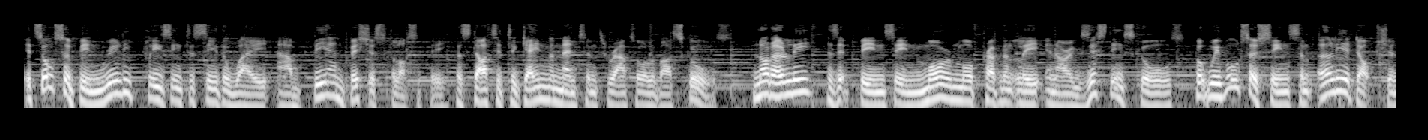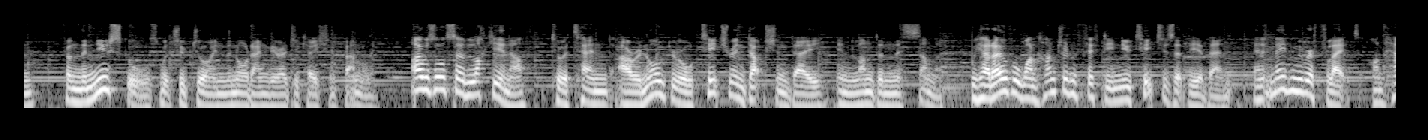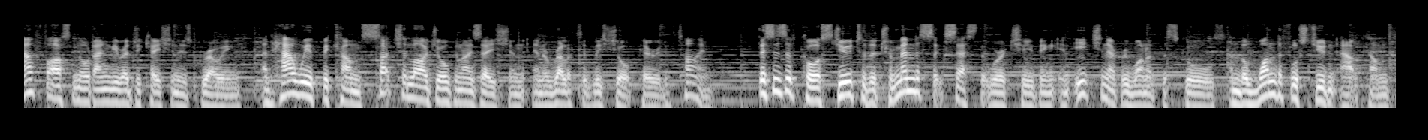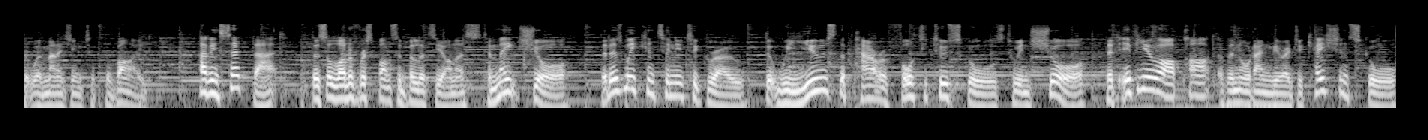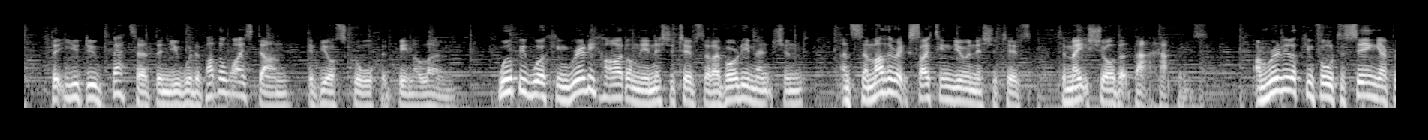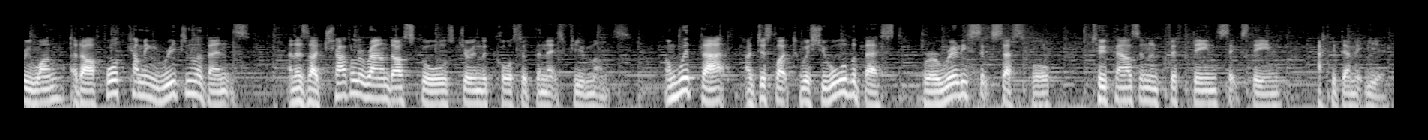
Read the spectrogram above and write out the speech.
It's also been really pleasing to see the way our Be Ambitious philosophy has started to gain momentum throughout all of our schools. Not only has it been seen more and more prevalently in our existing schools, but we've also seen some early adoption from the new schools which have joined the Nord Anglia education family. I was also lucky enough to attend our inaugural Teacher Induction Day in London this summer. We had over 150 new teachers at the event and it made me reflect on how fast Nord Anglia Education is growing and how we have become such a large organisation in a relatively short period of time. This is of course due to the tremendous success that we're achieving in each and every one of the schools and the wonderful student outcomes that we're managing to provide. Having said that, there's a lot of responsibility on us to make sure that as we continue to grow, that we use the power of 42 schools to ensure that if you are part of a Nord Anglia education school, that you do better than you would have otherwise done if your school had been alone. We'll be working really hard on the initiatives that I've already mentioned and some other exciting new initiatives to make sure that that happens. I'm really looking forward to seeing everyone at our forthcoming regional events and as I travel around our schools during the course of the next few months. And with that, I'd just like to wish you all the best for a really successful 2015-16 academic year.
